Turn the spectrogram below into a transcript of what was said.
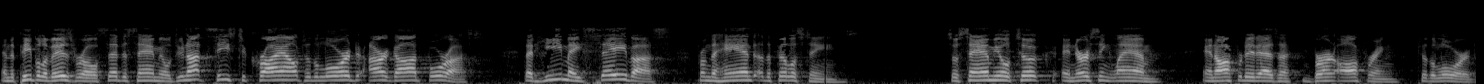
And the people of Israel said to Samuel, Do not cease to cry out to the Lord our God for us, that he may save us from the hand of the Philistines. So Samuel took a nursing lamb and offered it as a burnt offering to the Lord.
